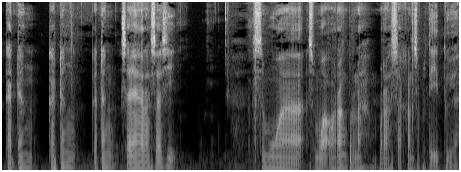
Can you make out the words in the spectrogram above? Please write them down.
Kadang kadang kadang saya rasa sih semua semua orang pernah merasakan seperti itu ya.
